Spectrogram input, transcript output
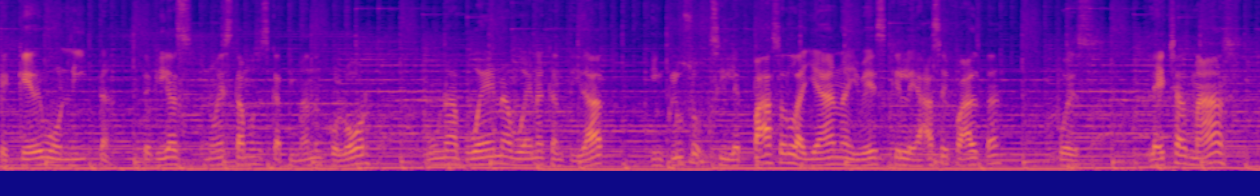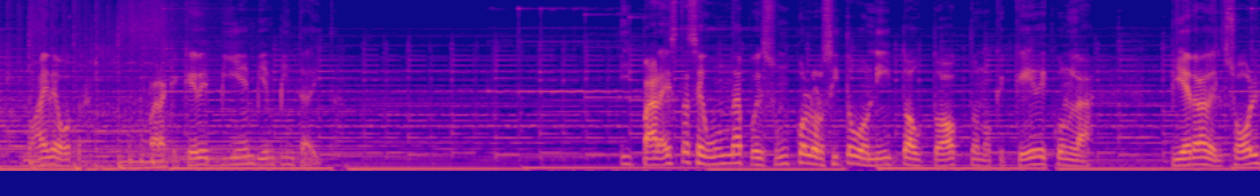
que quede bonita. Te fijas, no estamos escatimando en color, una buena, buena cantidad. Incluso si le pasas la llana y ves que le hace falta, pues le echas más, no hay de otra, para que quede bien, bien pintadita. Y para esta segunda, pues un colorcito bonito, autóctono, que quede con la piedra del sol,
